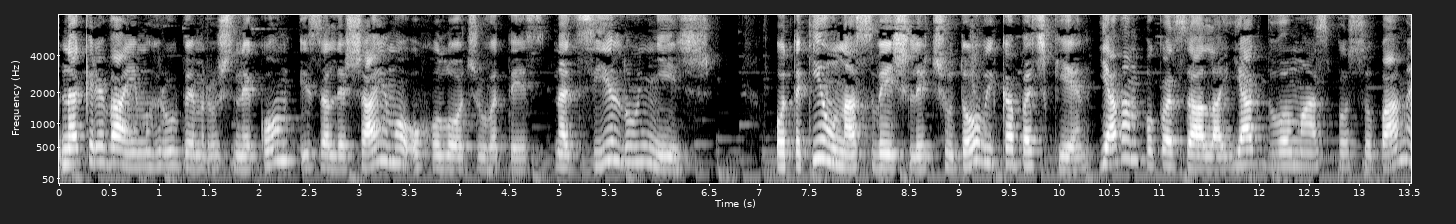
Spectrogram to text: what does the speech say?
накриваємо грубим рушником і залишаємо охолоджуватись на цілу ніч. Отакі у нас вийшли чудові кабачки. Я вам показала, як двома способами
